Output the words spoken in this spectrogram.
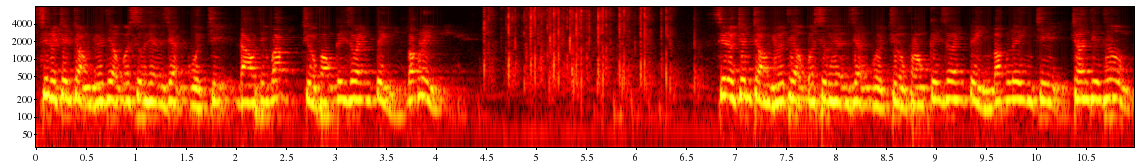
Xin được trân trọng giới thiệu có sự hiện diện của chị Đào Thị Bắc, trưởng phòng kinh doanh tỉnh Bắc Ninh. Xin được trân trọng giới thiệu có sự hiện diện của trưởng phòng kinh doanh tỉnh Bắc Ninh chị Trần Thị Thương.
